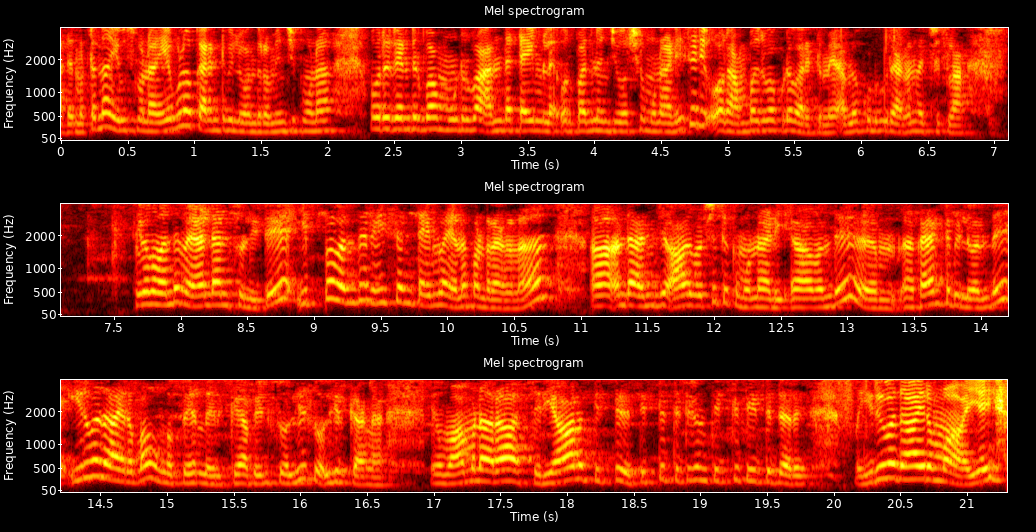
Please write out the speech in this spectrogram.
அதை மட்டும் தான் யூஸ் பண்ணாங்க. எவ்வளோ கரண்ட் பில் வந்துடும் மிஞ்சி போனால் ஒரு ரெண்டு ரூபா மூணு ரூபா அந்த டைமில் ஒரு பதினஞ்சு வருஷம் முன்னாடி. சரி ஒரு ஐம்பது ரூபா கூட வரட்டுமே. அவ்வளோ கொடுக்குறாங்கன்னு வச்சுக்கலாம். இவங்க வந்து வேண்டான்னு சொல்லிட்டு இப்போ வந்து ரீசெண்ட் டைமில் என்ன பண்ணுறாங்கன்னா அந்த அஞ்சு ஆறு வருஷத்துக்கு முன்னாடி வந்து கரண்ட் பில் வந்து இருபதாயிரம் ரூபாய் உங்கள் பேரில் இருக்குது அப்படின்னு சொல்லி சொல்லியிருக்காங்க. எங்கள் மாமனாரா சரியான திட்டு திட்டு திட்டுன்னு திட்டு தீர்த்துட்டாரு. இருபதாயிரமா? ஐயா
